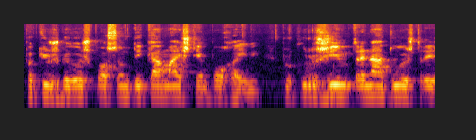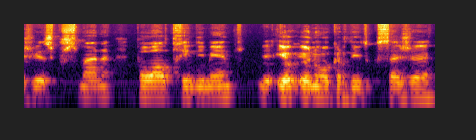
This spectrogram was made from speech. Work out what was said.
para que os jogadores possam dedicar mais tempo ao rugby. Porque o regime treinar duas, três vezes por semana para o alto rendimento, eu, eu não acredito que seja,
